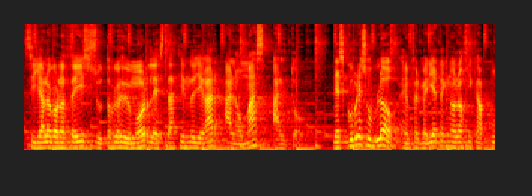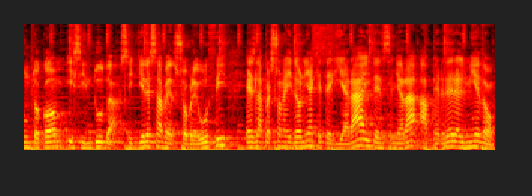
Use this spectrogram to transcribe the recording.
Si ya lo conocéis, su toque de humor le está haciendo llegar a lo más alto. Descubre su blog enfermeriatecnológica.com y sin duda, si quieres saber sobre UCI, es la persona idónea que te guiará y te enseñará a perder el miedo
